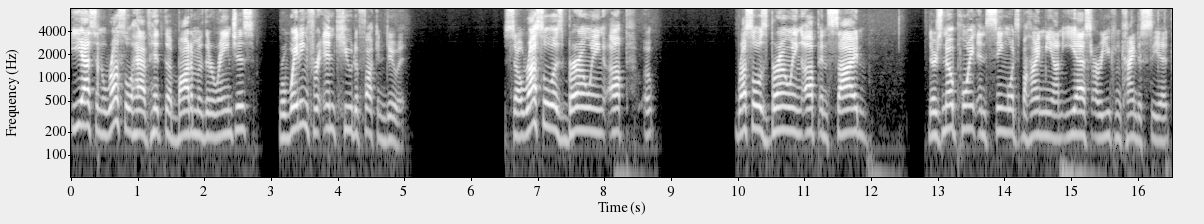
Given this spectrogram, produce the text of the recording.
ES and Russell have hit the bottom of their ranges. We're waiting for NQ to fucking do it. So Russell is burrowing up. Oh, Russell is burrowing up inside. There's no point in seeing what's behind me on ES, or you can kind of see it.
